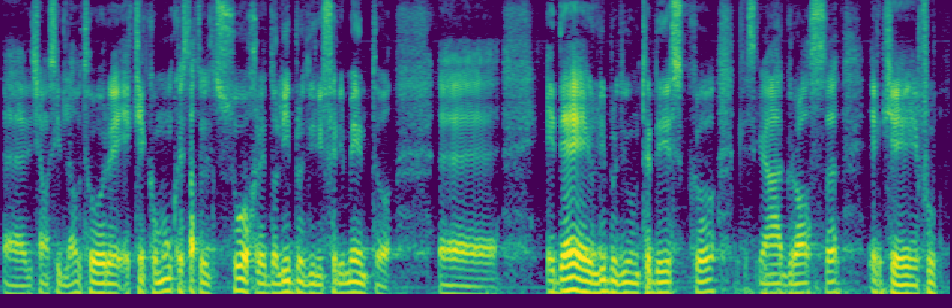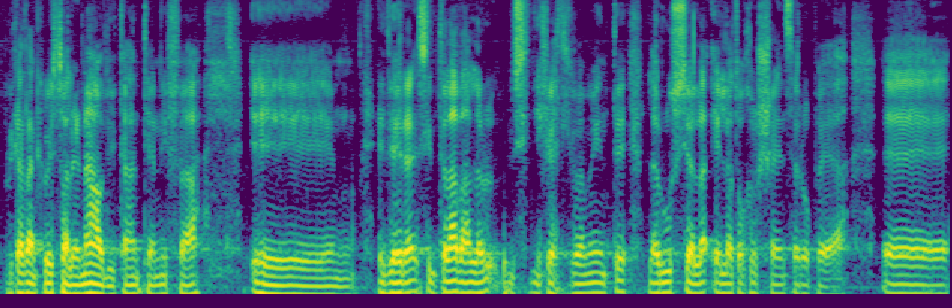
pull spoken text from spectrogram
eh, diciamo sì, l'autore e che comunque è stato il suo, credo, libro di riferimento eh, ed è un libro di un tedesco che si chiama Gross e che fu pubblicato anche questo all'Enaudi tanti anni fa e, ed era, si intitolava la, significativamente La Russia e la tua coscienza europea. Eh,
